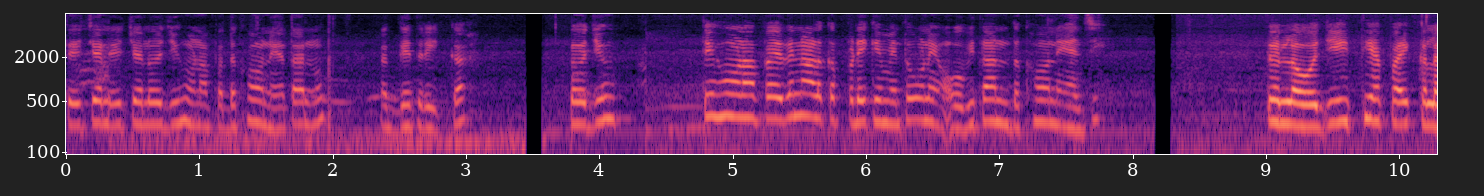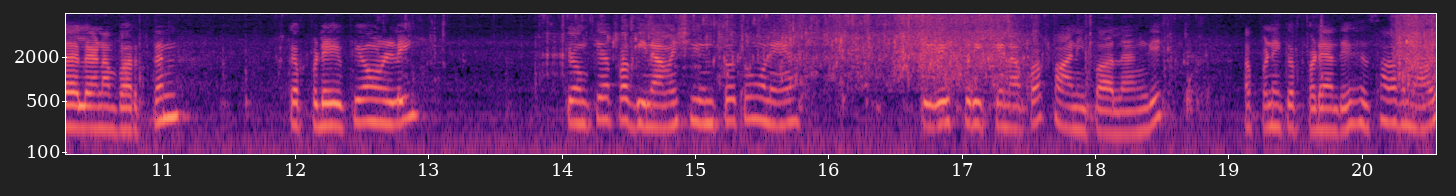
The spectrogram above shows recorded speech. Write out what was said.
ਤੇ ਚਲੇ, ਚਲੋ ਜੀ, ਹੁਣ ਆਪਾਂ ਦਿਖਾਉਨੇ ਆ ਤੁਹਾਨੂੰ ਅੱਗੇ ਤਰੀਕਾ। ਲੋ ਜੀ, ਤੇ ਹੁਣ ਆਪਾਂ ਇਹਦੇ ਨਾਲ ਕੱਪੜੇ ਕਿਵੇਂ ਧੋਣੇ, ਉਹ ਵੀ ਤੁਹਾਨੂੰ ਦਿਖਾਉਨੇ ਆ ਜੀ। ਤੇ ਲਓ ਜੀ, ਇੱਥੇ ਆਪਾਂ ਇੱਕ ਲੈ ਲੈਣਾ ਬਰਤਨ, ਕੱਪੜੇ ਭਿਉਣ ਲਈ, ਕਿਉਂਕਿ ਆਪਾਂ ਬਿਨਾ ਮਸ਼ੀਨ ਤੋਂ ਧੋਣੇ ਆ। ਤੇ ਇਸ ਤਰੀਕੇ ਨਾਲ ਆਪਾਂ ਪਾਣੀ ਪਾ ਲਾਂਗੇ ਆਪਣੇ ਕੱਪੜਿਆਂ ਦੇ ਹਿਸਾਬ ਨਾਲ,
